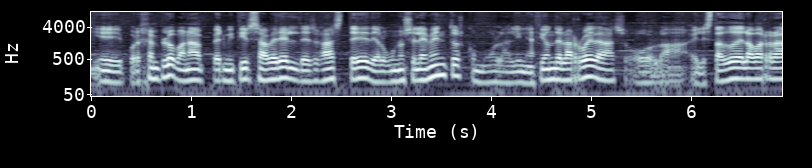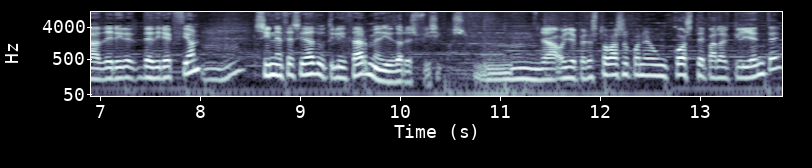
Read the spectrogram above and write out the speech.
Eh, por ejemplo, van a permitir saber el desgaste de algunos elementos, como la alineación de las ruedas o la- el estado de la barra de, dire- de dirección, sin necesidad de utilizar medidores físicos. Mm, ya, oye, pero esto va a suponer un coste para el cliente.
